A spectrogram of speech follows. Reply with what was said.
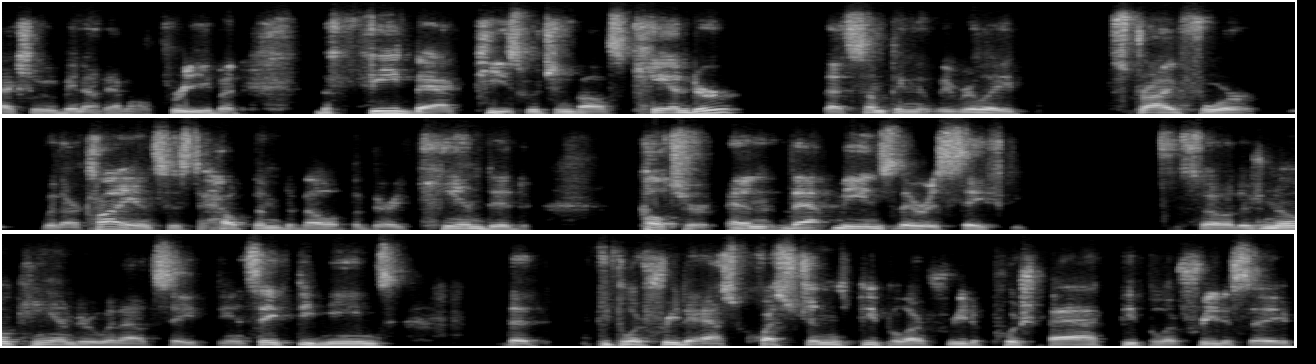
Actually, we may not have all three, but the feedback piece, which involves candor, that's something that we really strive for with our clients is to help them develop a very candid culture. And that means there is safety. So there's no candor without safety. And safety means that people are free to ask questions, people are free to push back, people are free to say,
